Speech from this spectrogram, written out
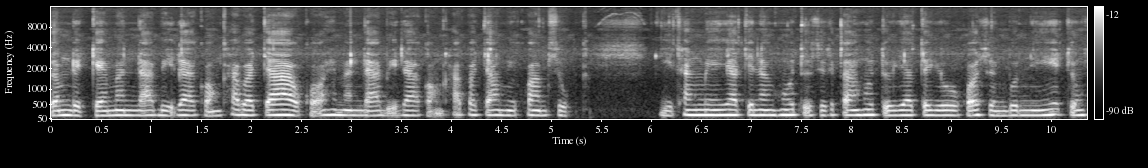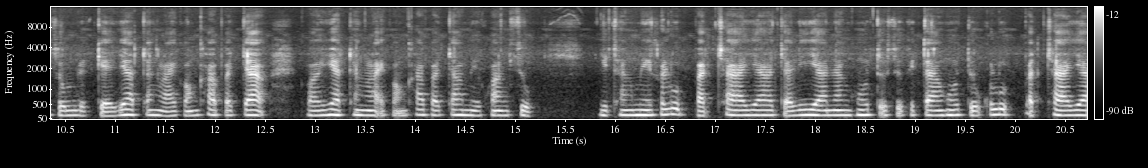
สำเร็จแก่มันดาบิดาของข้าพเจ้า ขอให้มันดาบิดาของข้าพเจ้ามีความสุขอิทังเมยาตินังโหตุสึกตาโหตุยาตโยขอส่วนบุญนี้จงสมเด็จแก่ญาติทั้งหลายของข้าพเจ้า ขอให้ญาติทั้งหลายของข้าพเจ้ามีความสุขอิทังเมขลุปปัจชายาจริยานังโหตุสุขิตาโหตุขลุปปัจชายา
